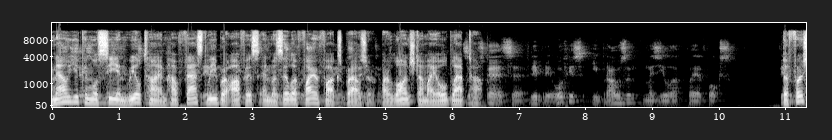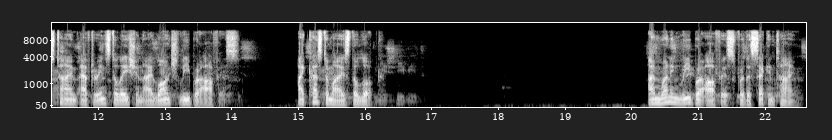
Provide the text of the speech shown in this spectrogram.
Now you can will see in real time how fast LibreOffice and Mozilla Firefox browser are launched on my old laptop. The first time after installation I launched LibreOffice. I customized the look. I'm running LibreOffice for the second time.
